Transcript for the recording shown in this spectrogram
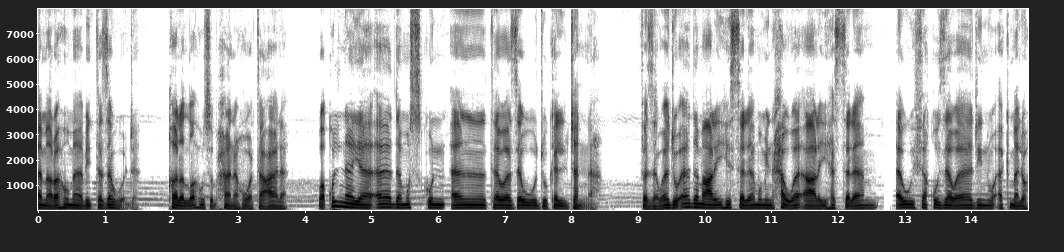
أمرهما بالتزوج. قال الله سبحانه وتعالى وقلنا يا آدم اسكن أنت وزوجك الجنة. فزواج آدم عليه السلام من حواء عليها السلام أوثق زواج وأكمله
